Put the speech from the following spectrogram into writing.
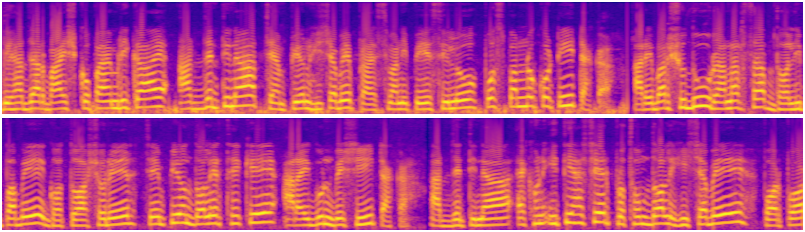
দুই হাজার বাইশ কোপা আমেরিকায় আর্জেন্টিনা চ্যাম্পিয়ন হিসাবে প্রাইস মানি পেয়েছিল পঁচপান্ন কোটি টাকা। আর এবার শুধু রানার্স আপ দলই পাবে গত আসরের চ্যাম্পিয়ন দলের থেকে আড়াই গুণ বেশি টাকা। আর্জেন্টিনা এখন ইতিহাসের প্রথম দল হিসাবে পরপর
